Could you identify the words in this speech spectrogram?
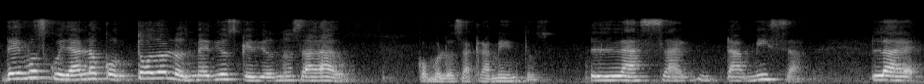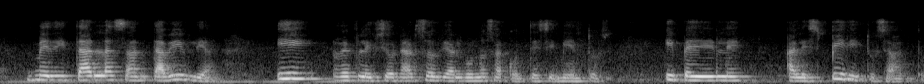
debemos cuidarlo con todos los medios que Dios nos ha dado, como los sacramentos, la Santa Misa, la, meditar la Santa Biblia y reflexionar sobre algunos acontecimientos y pedirle al Espíritu Santo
